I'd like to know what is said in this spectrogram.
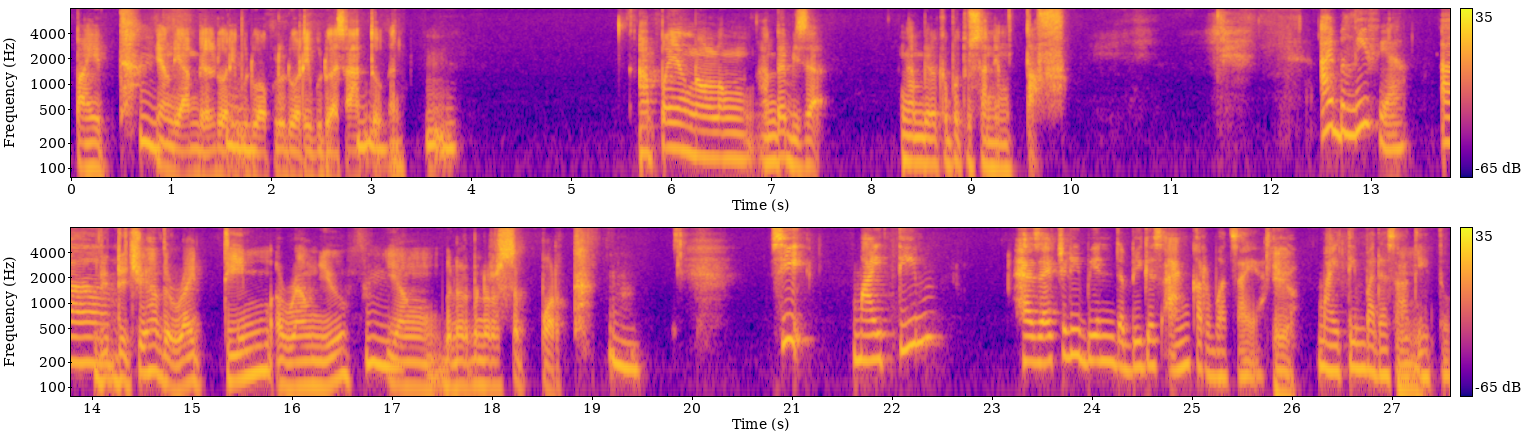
pahit Hmm. yang diambil 2020-2021 kan. mm, Apa yang nolong Anda bisa ngambil keputusan yang tough? I believe ya. uh, Did, did you have the right team around you Hmm. yang benar-benar support? mm. See, my team has actually been the biggest anchor buat saya. Iya. My team pada saat itu.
